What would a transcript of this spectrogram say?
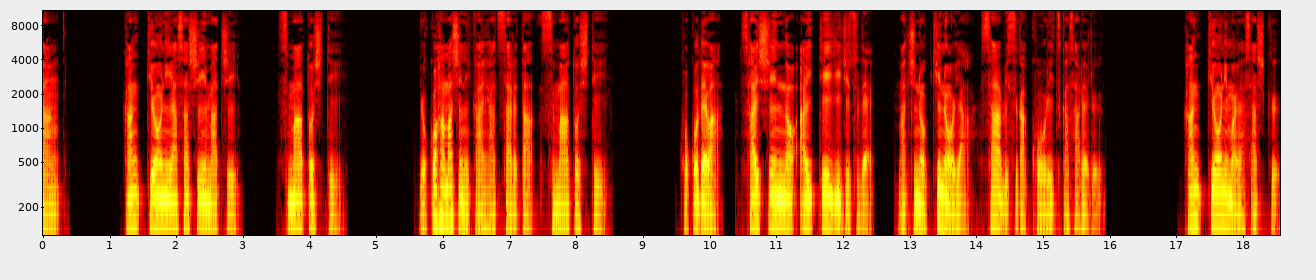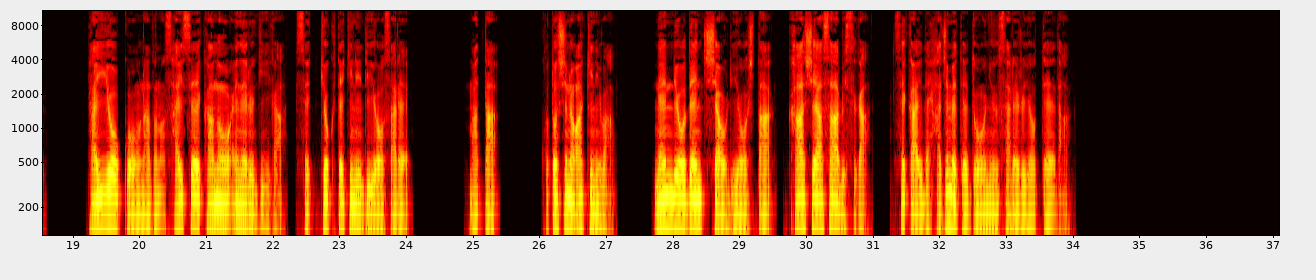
3環境に優しい街。スマートシティ。横浜市に開発されたスマートシティ。ここでは最新の IT 技術で街の機能やサービスが効率化される。環境にも優しく、太陽光などの再生可能エネルギーが積極的に利用され、また、今年の秋には燃料電池車を利用したカーシェアサービスが世界で初めて導入される予定だ。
